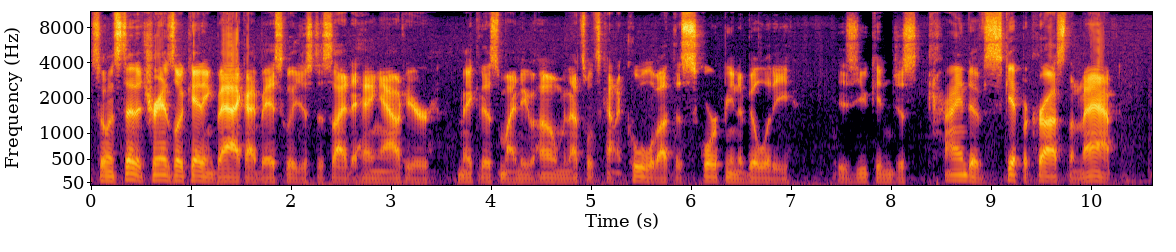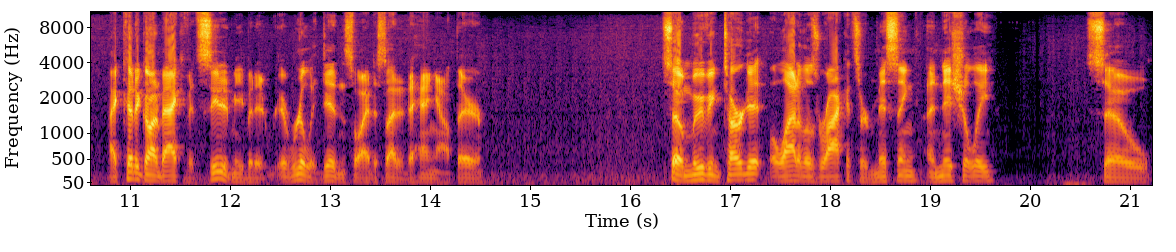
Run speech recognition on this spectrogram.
So instead of translocating back, I basically just decided to hang out here, make this my new home. And that's what's kind of cool about this Scorpion ability, is you can just kind of skip across the map. I could have gone back if it suited me, but it, it really didn't, so I decided to hang out there. So moving target, a lot of those rockets are missing initially. So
